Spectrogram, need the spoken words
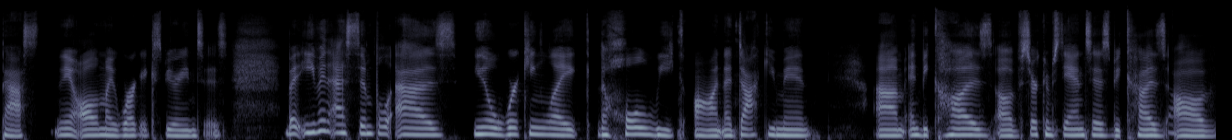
past you know all of my work experiences, but even as simple as you know working like the whole week on a document, um and because of circumstances because of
